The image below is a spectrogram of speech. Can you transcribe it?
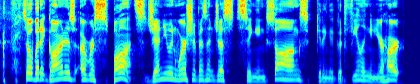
so, but it garners a response. Genuine worship isn't just singing songs, getting a good feeling in your heart.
